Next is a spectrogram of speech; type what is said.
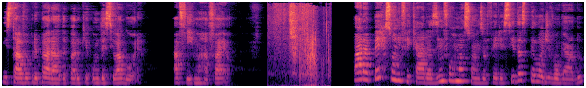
estava preparada para o que aconteceu agora, afirma Rafael. Para personificar as informações oferecidas pelo advogado,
